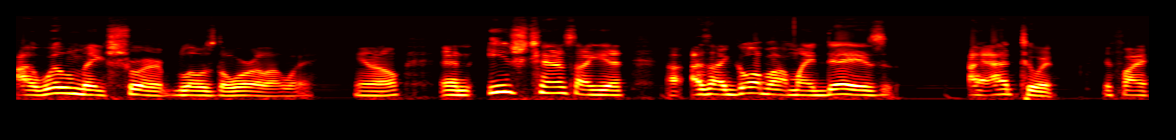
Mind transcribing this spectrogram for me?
I will make sure it blows the world away, you know? And each chance I get uh, as I go about my days, I add to it. If I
